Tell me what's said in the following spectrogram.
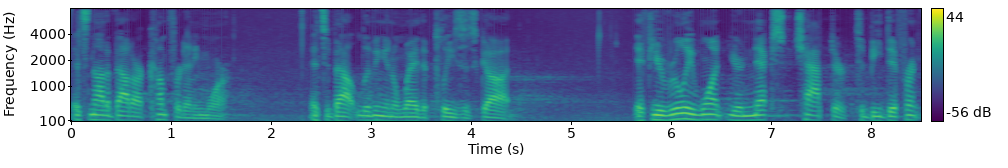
it's not about our comfort anymore. It's about living in a way that pleases God. if you really want your next chapter to be different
